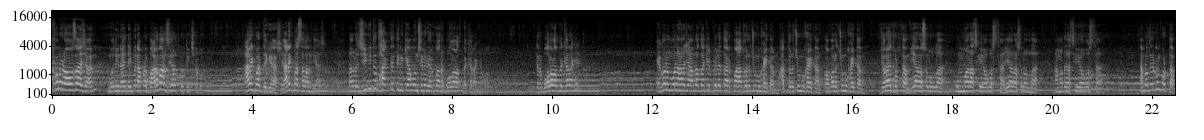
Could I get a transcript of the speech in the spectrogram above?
এখনও রওজায় যান মদিনায়, দেখবেন আপনার বারবার জিয়ারত করতে ইচ্ছা করবেন আরেকবার দেখে আসি, আরেকবার সালাম দিয়ে আসি। তাহলে জীবিত থাকতে তিনি কেমন ছিলেন এটা তার বলার অপেক্ষা রাখে। এটার বলার অপেক্ষা রাখে। এখনও মনে হয় যে আমরা তাকে পেলে তার পা ধরে চুমু খাইতাম, হাত ধরে চুমু খাইতাম, কপালে চুমু খাইতাম, জড়ায় ধরতাম, ইয়া রসল্লাহ উম্মার আজকে এই অবস্থা, ইয়া রসল্লাহ আমাদের আজকে এই অবস্থা। আমরা তো এরকম করতাম,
